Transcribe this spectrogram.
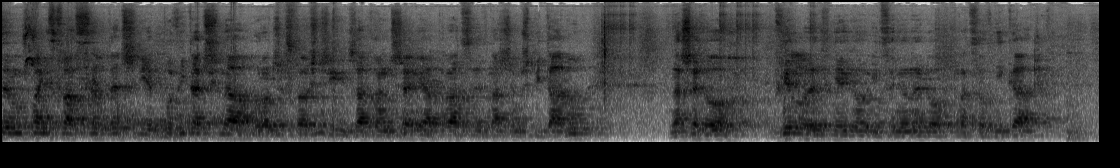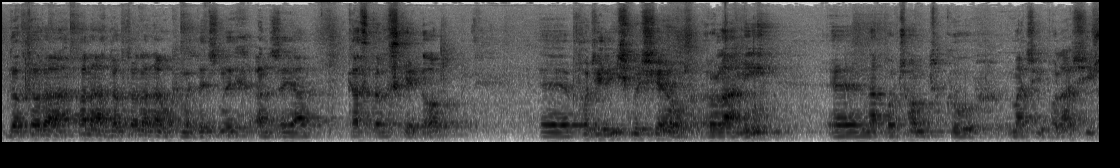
Chcę Państwa serdecznie powitać na uroczystości zakończenia pracy w naszym szpitalu, naszego wieloletniego i cenionego pracownika, doktora, pana doktora nauk medycznych Andrzeja Kasperskiego. E, Podzieliliśmy się rolami. E, Na początku Maciej Polasik,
